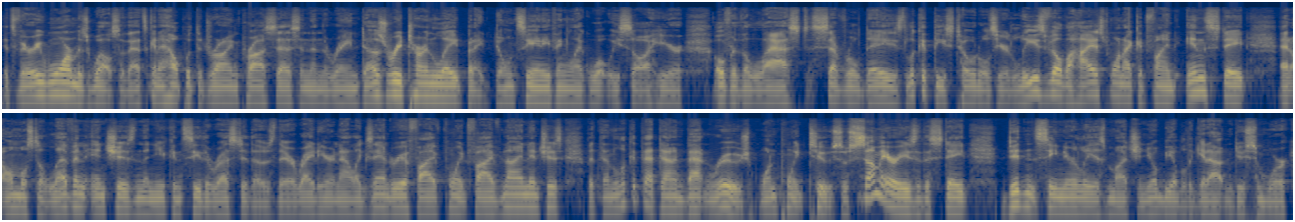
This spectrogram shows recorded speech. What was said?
It's very warm as well, so that's going to help with the drying process. And then the rain does return late, but I don't see anything like what we saw here over the last several days. Look at these totals here. Leesville, the highest one I could find in state at almost 11 inches, and then you can see the rest of those there right here in Alexandria, 5.59 inches. But then look at that down in Baton Rouge, 1.2. So some areas of the state didn't see nearly as much, and you'll be able to get out and do some work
